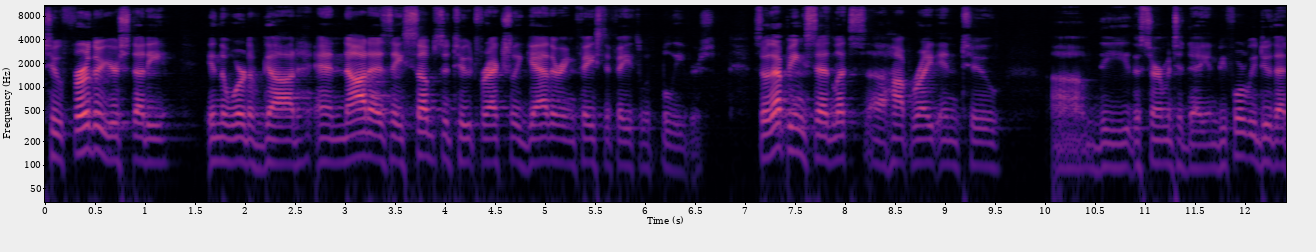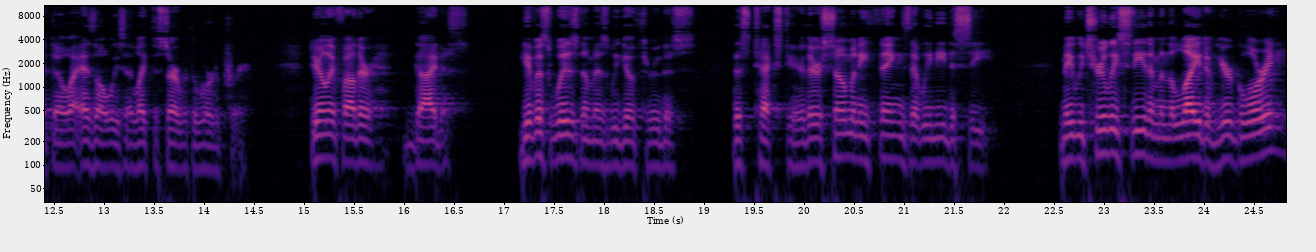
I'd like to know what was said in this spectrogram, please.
to further your study in the Word of God and not as a substitute for actually gathering face to face with believers. So, that being said, let's uh, hop right into um, the, the sermon today. And before we do that, though, as always, I'd like to start with a word of prayer. Dear Heavenly Father, guide us. Give us wisdom as we go through this, this text here. There are so many things that we need to see. May we truly see them in the light of your glory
